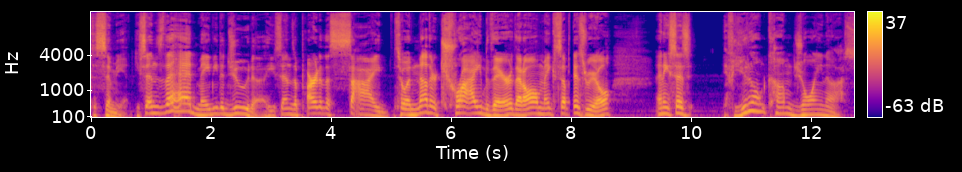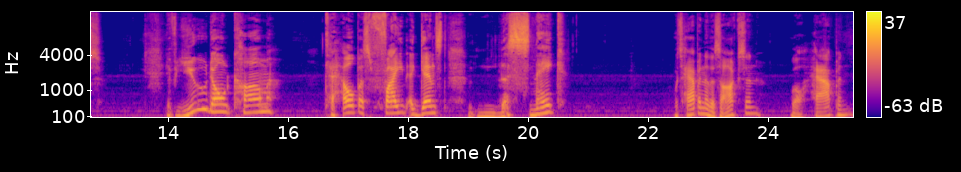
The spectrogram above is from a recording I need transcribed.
to Simeon. He sends the head maybe to Judah. He sends a part of the side to another tribe there that all makes up Israel. And he says, if you don't come join us, if you don't come to help us fight against the snake, what's happened to this oxen will happen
